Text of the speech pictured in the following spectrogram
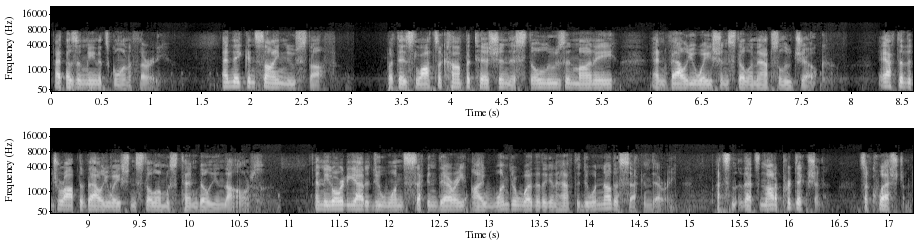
That doesn't mean it's going to 30. And they can sign new stuff. But there's lots of competition. They're still losing money, and valuation's still an absolute joke. After the drop, the valuation's still almost $10 billion. And they already had to do one secondary. I wonder whether they're going to have to do another secondary. That's, that's not a prediction. It's a question.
